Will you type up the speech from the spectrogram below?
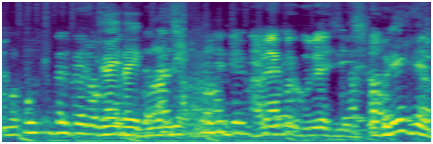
আমরা কোন দিকে বের হব? যাই ভাই, আমি একবার ঘুরে আসি। ঘুরে যাই।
